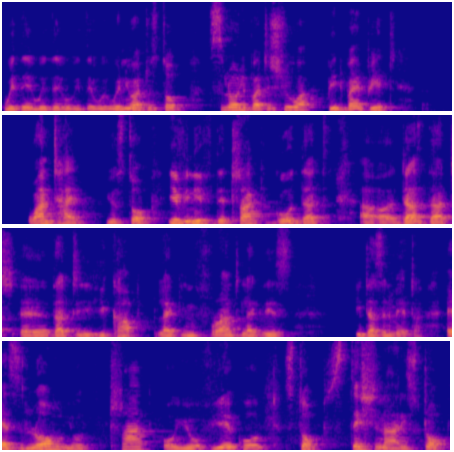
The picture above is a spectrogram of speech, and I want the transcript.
with the with the with the when you want to stop slowly but sure, bit by bit, one time you stop. Even if the truck go that uh, uh, does that uh, that hiccup like in front like this it doesn't matter. As long your truck or your vehicle stop stationary stop.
